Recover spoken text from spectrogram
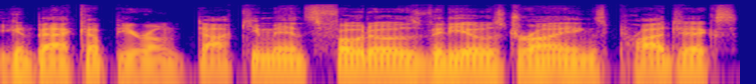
You can back up your own documents, photos, videos, drawings, projects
